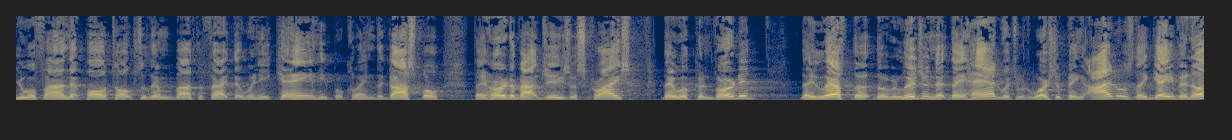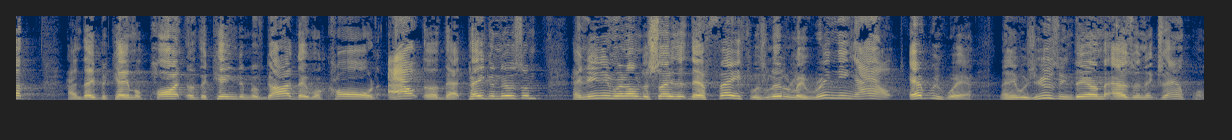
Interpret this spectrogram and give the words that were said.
you will find that Paul talks to them about the fact that when he came, he proclaimed the gospel. They heard about Jesus Christ. They were converted. They left the, the religion that they had, which was worshiping idols. They gave it up and they became a part of the kingdom of God. They were called out of that paganism. And then he went on to say that their faith was literally ringing out everywhere. And he was using them as an example.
